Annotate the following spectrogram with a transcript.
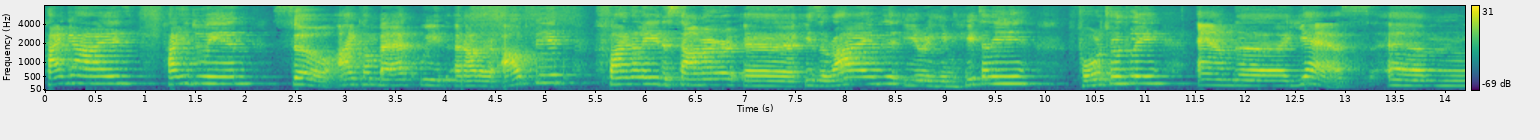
Hi guys, how you doing? So I come back with another outfit. Finally the summer uh, is arrived here in Italy, fortunately. And uh, yes, um,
